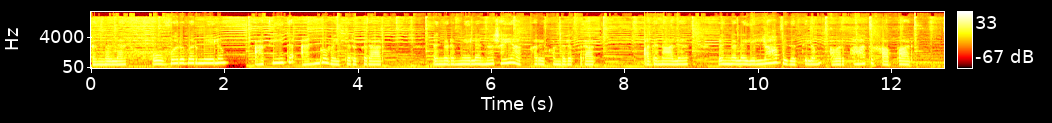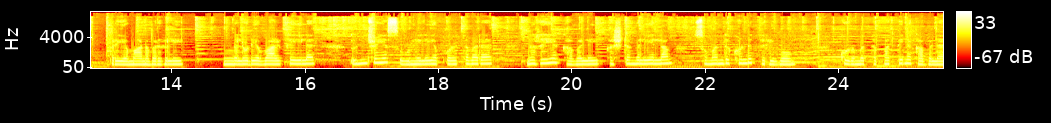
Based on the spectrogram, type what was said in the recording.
எங்களை ஒவ்வொருவர் மேலும் அதீத அன்பு வைத்திருக்கிறார். எங்களோட மேல நிறைய அக்கறை கொண்டிருக்கிறார். அதனால எங்களை எல்லா விதத்திலும் அவர் பாதுகாப்பார். பிரியமானவர்களே எங்களுடைய வாழ்க்கையில இன்றைய சூழ்நிலையை பொறுத்தவரை நிறைய கவலை கஷ்டங்களை எல்லாம் சுமந்து கொண்டு தெரிவோம். குடும்பத்தை பத்தின கவலை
